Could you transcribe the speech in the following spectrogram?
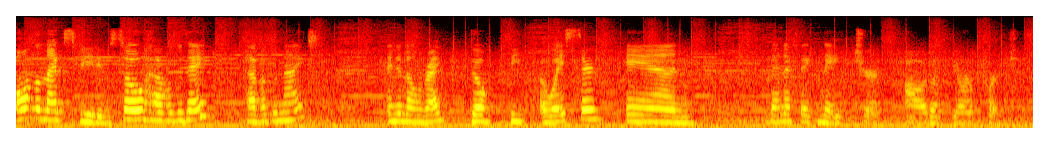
on the next video. So have a good day. Have a good night. And you know, right? Don't be a waster and benefit nature out of your purchase.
